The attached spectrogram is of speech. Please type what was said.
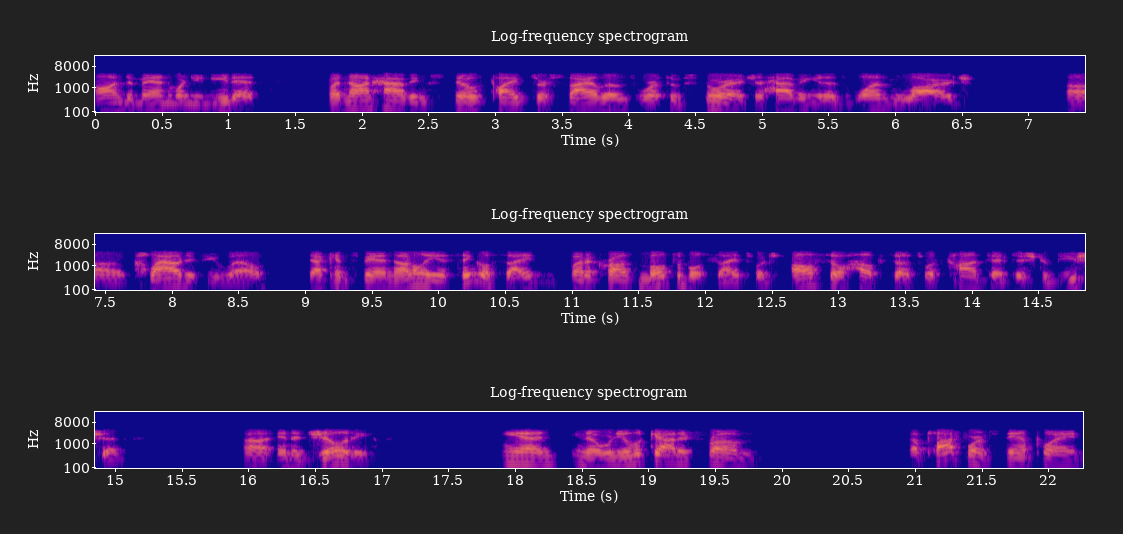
on demand when you need it but not having stovepipes or silos worth of storage and having it as one large uh, cloud, if you will, that can span not only a single site, but across multiple sites, which also helps us with content distribution uh, and agility. And, you know, when you look at it from a platform standpoint,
